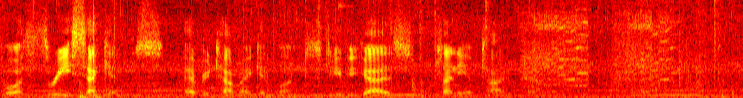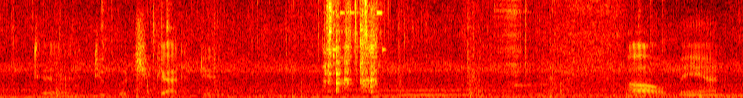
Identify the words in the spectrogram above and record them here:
for three seconds every time I get one, just to give you guys plenty of time to do what you gotta do. Oh man.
